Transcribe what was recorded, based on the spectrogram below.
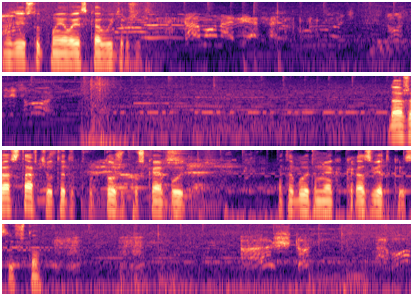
Надеюсь, тут мои войска выдержат. Даже оставьте вот этот вот тоже, пускай будет. Это будет у меня как разведка, если что. А что? Кого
